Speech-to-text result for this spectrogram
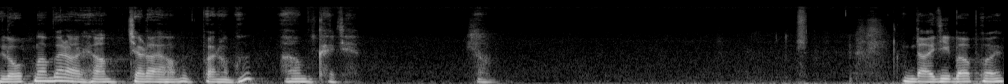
લોકમાં બરાબર આમ ચડાય, આમ ઉપર આમ આમ ખેંચે આમ. દાજી બાપ હોય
